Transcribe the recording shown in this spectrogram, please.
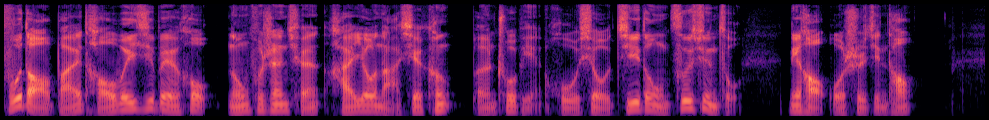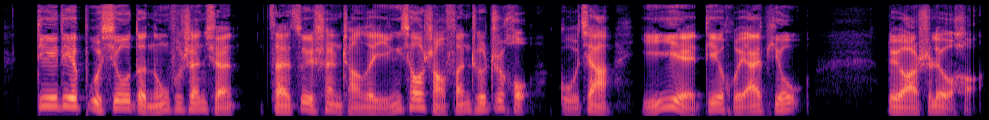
福岛白桃危机背后，农夫山泉还有哪些坑？本出品虎嗅机动资讯组。你好，我是金涛。喋喋不休的农夫山泉，在最擅长的营销上翻车之后，股价一夜跌回 IPO。六月二十六号，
